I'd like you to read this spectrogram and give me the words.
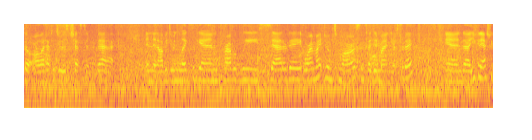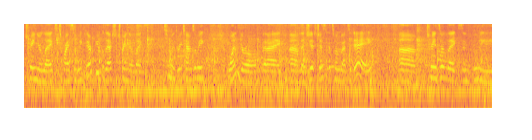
So all I have to do is chest and back. And then I'll be doing legs again probably Saturday, or I might do them tomorrow since I did mine yesterday. And uh, you can actually train your legs twice a week. There are people that actually train their legs two and three times a week. One girl that I, um, that just Jessica told me about today, um, trains her legs and booty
